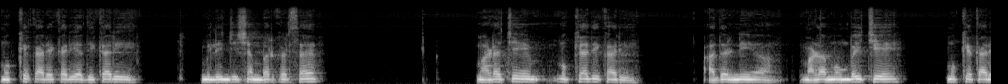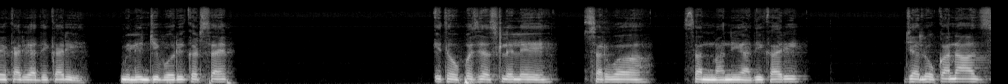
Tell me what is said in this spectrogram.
मुख्य कार्यकारी अधिकारी मिलिंदजी शंभरकर साहेब म्हाडाचे मुख्याधिकारी आदरणीय म्हाडा मुंबईचे मुख्य कार्यकारी अधिकारी मिलिंदजी बोरीकर साहेब इथं उपस्थित असलेले सर्व सन्माननीय अधिकारी ज्या लोकांना आज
